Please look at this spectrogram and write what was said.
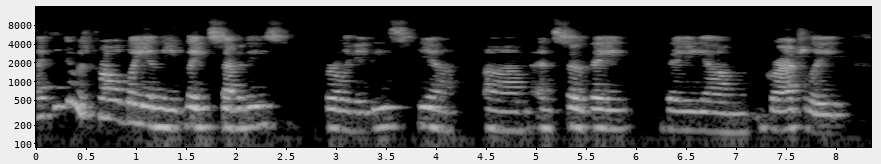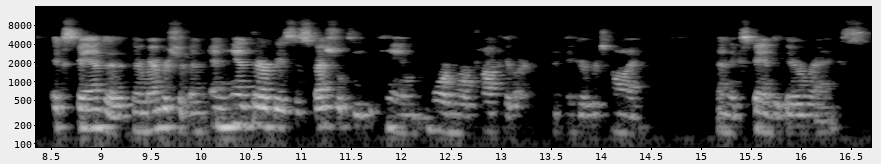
I think it was probably in the late seventies, early eighties. Yeah, um, and so they they um, gradually expanded their membership and, and hand therapy as a specialty became more and more popular, I think, over time and expanded their ranks.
